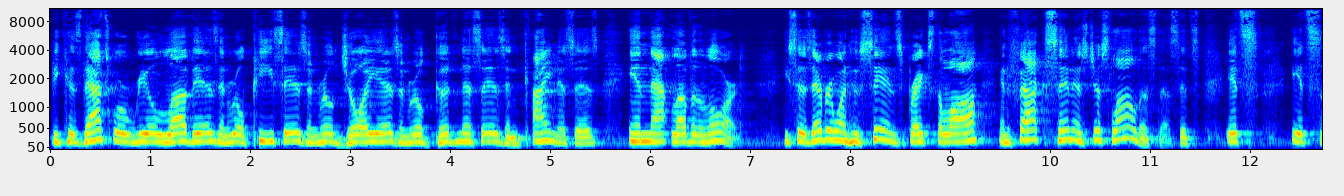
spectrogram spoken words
Because that's where real love is and real peace is and real joy is and real goodness is and kindness is in that love of the Lord. He says everyone who sins breaks the law. In fact, sin is just lawlessness. It's it's it's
